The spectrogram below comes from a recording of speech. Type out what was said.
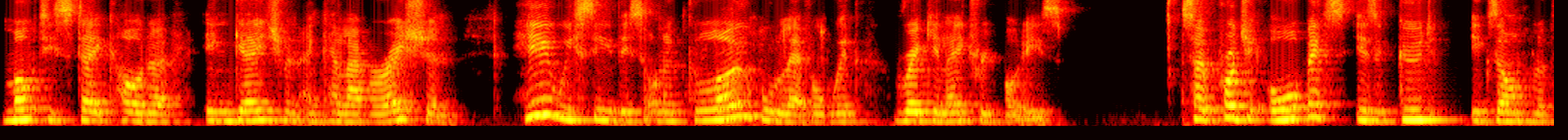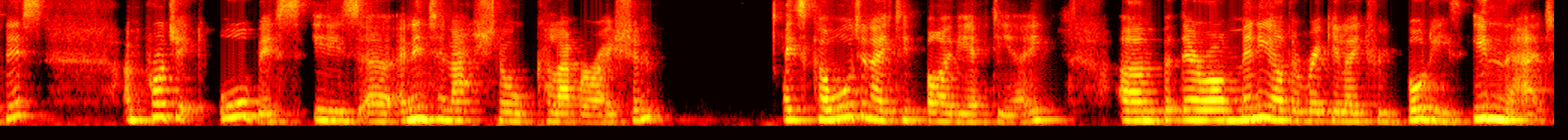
multi stakeholder engagement and collaboration, here we see this on a global level with regulatory bodies. So, Project Orbis is a good example of this. And Project Orbis is uh, an international collaboration it's coordinated by the FDA, um, but there are many other regulatory bodies in that,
